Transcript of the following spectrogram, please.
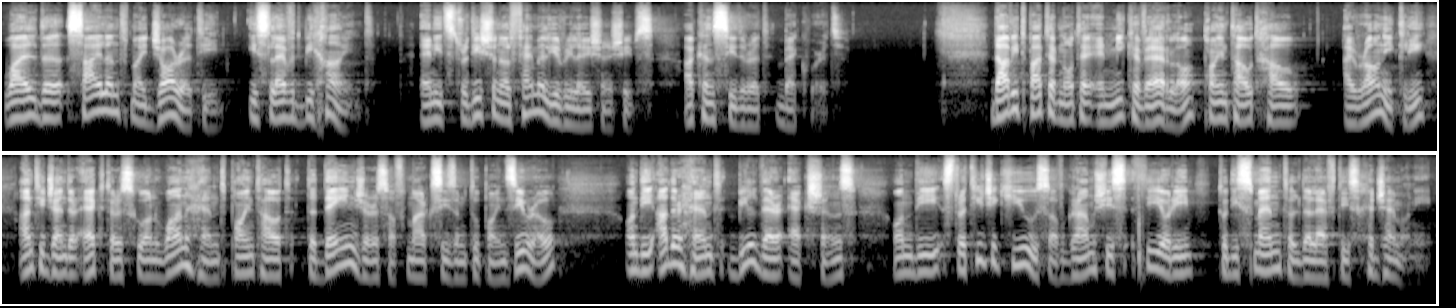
while the silent majority is left behind and its traditional family relationships are considered backward. David Paternotte and Mieke Verloo point out how, ironically, anti gender actors who, on one hand, point out the dangers of Marxism 2.0, on the other hand, build their actions on the strategic use of Gramsci's theory to dismantle the leftist hegemony.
